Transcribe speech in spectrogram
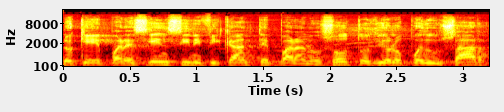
Lo que parecía insignificante para nosotros, Dios lo puede usar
